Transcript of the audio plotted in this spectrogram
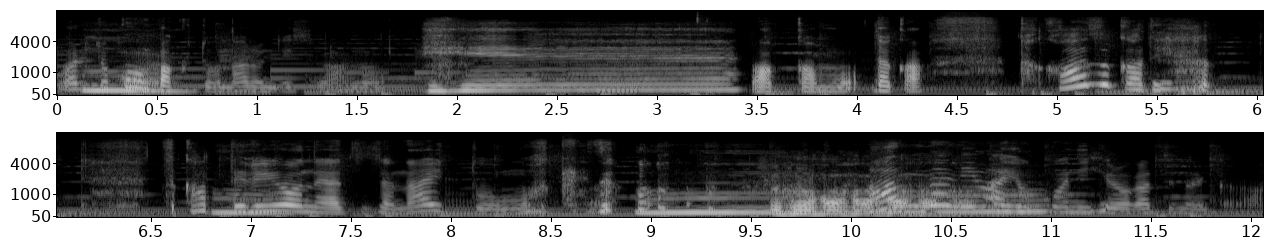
割とコンパクトになるんですよあのへえ。輪っかもだから宝塚でや使ってるようなやつじゃないと思うけど、あんなには横に広がってないから。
